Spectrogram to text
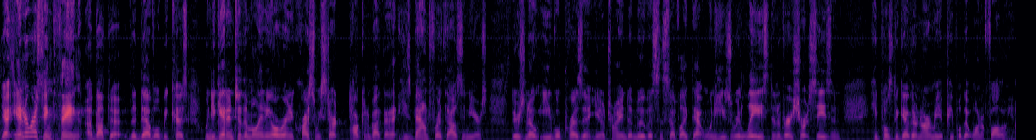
yeah, interesting thing about the, the devil because when you get into the millennial reign of Christ and we start talking about that, he's bound for a thousand years. There's no evil present, you know, trying to move us and stuff like that. When he's released in a very short season, he pulls together an army of people that want to follow him.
